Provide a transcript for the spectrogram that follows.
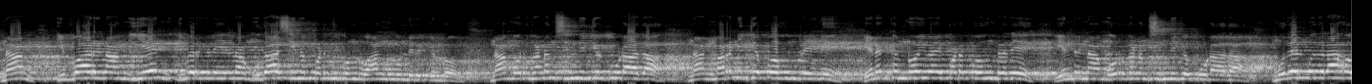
நாம் இவ்வாறு நாம் ஏன் இவர்களை எல்லாம் உதாசீனப்படுத்தி கொண்டு வாழ்ந்து கொண்டிருக்கின்றோம்? நாம் ஒரு கணம் சிந்திக்க கூடாதா? நான் மரணிக்க போகின்றேனே. எனக்கும் நோய்வாய்ப்பட போகின்றதே. என்று நாம் ஒரு கணம் சிந்திக்க கூடாதா? முதன் முதலாக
